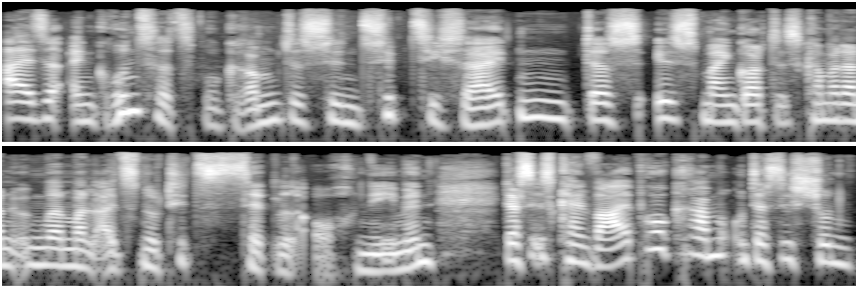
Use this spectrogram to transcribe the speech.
also ein Grundsatzprogramm, das sind 70 Seiten, das ist, mein Gott, das kann man dann irgendwann mal als Notizzettel auch nehmen. Das ist kein Wahlprogramm und das ist schon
